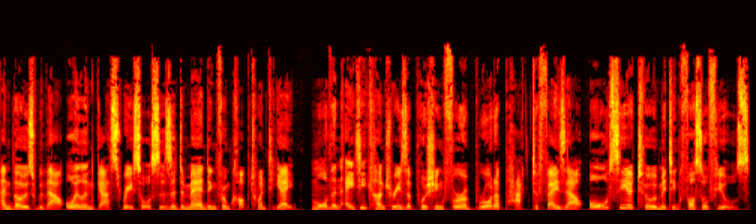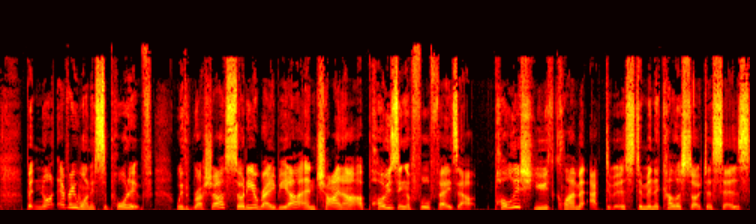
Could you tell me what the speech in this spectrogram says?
and those without oil and gas resources are demanding from COP28. More than 80 countries are pushing for a broader pact to phase out all CO2 emitting fossil fuels, but not everyone is supportive, with Russia, Saudi Arabia, and China opposing a full phase out. Polish youth climate activist Dominika Lasota says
